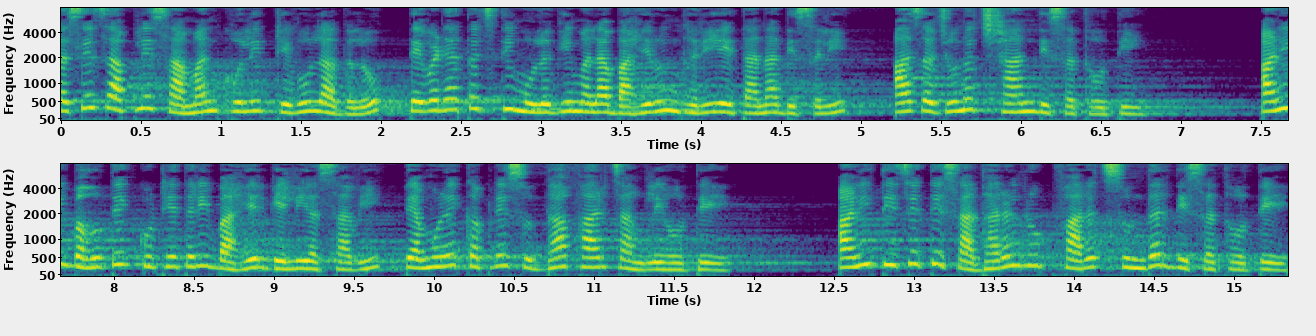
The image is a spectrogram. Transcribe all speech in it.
तसेच आपले सामान खोलीत ठेवू लागलो. तेवढ्यातच ती मुलगी मला बाहेरून घरी येताना दिसली. आज अजूनच छान दिसत होती. आणि बहुतेक कुठेतरी बाहेर गेली असावी. त्यामुळे कपडे सुद्धा फार चांगले होते. आणि तिचे ते साधारण रूप फारच सुंदर दिसत होते.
